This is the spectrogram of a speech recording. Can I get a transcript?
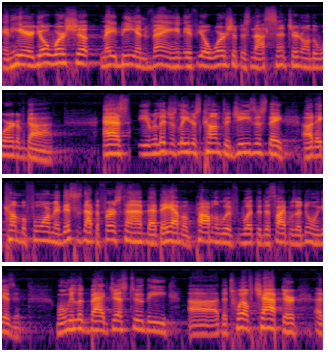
And here, your worship may be in vain if your worship is not centered on the Word of God. As the religious leaders come to Jesus, they, uh, they come before him, and this is not the first time that they have a problem with what the disciples are doing, is it? When we look back just to the, uh, the 12th chapter, uh,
